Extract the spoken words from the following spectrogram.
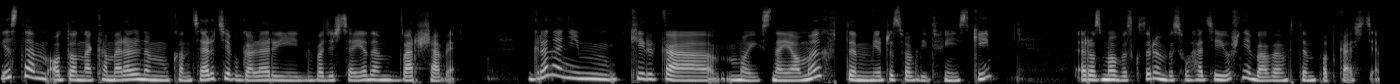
Jestem oto na kameralnym koncercie w Galerii 21 w Warszawie. Gra na nim kilka moich znajomych, w tym Mieczysław Litwiński, rozmowy z którym wysłuchacie już niebawem w tym podcaście.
